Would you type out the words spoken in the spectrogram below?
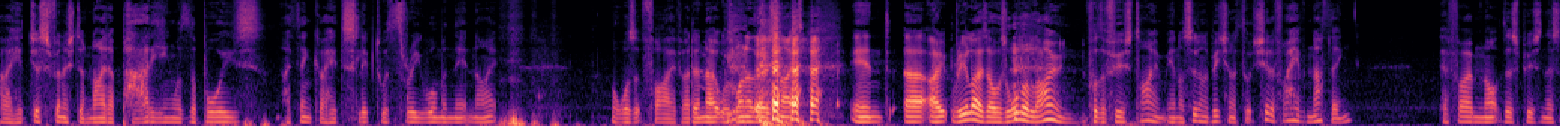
I had just finished a night of partying with the boys. I think I had slept with three women that night. Or was it five? I don't know. It was one of those nights. And uh, I realized I was all alone for the first time. And I was sitting on the beach and I thought, shit, if I have nothing, if I'm not this person, this,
